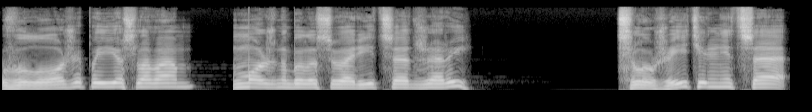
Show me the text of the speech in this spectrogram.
В ложе, по ее словам, можно было свариться от жары. Служительница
